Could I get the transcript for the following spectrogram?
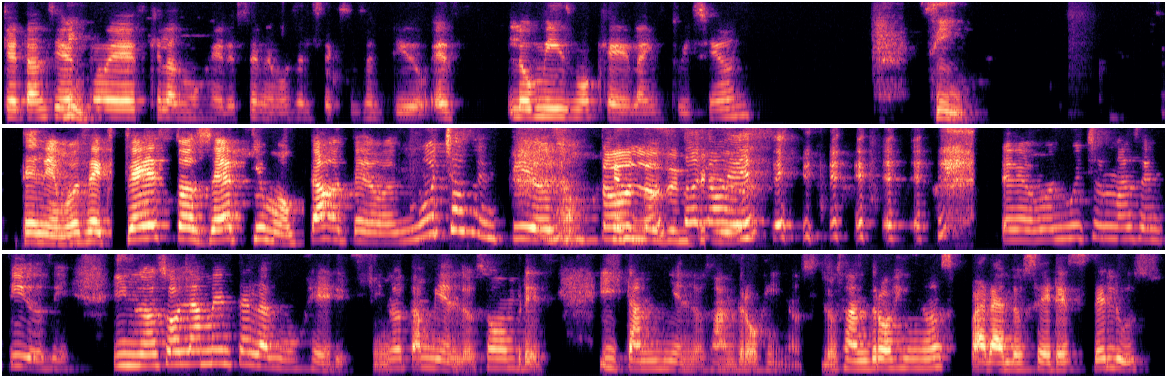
¿qué tan cierto es que las mujeres tenemos el sexto sentido? ¿Es lo mismo que la intuición? Sí. Tenemos sexto, séptimo, octavo, tenemos muchos sentidos. Todos los sentidos. tenemos muchos más sentidos, sí. Y no solamente las mujeres, sino también los hombres y también los andróginos. Los andróginos para los seres de luz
